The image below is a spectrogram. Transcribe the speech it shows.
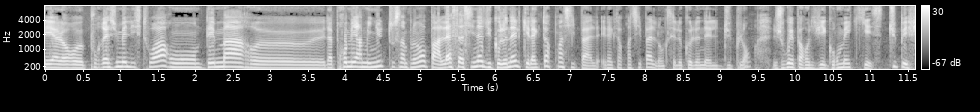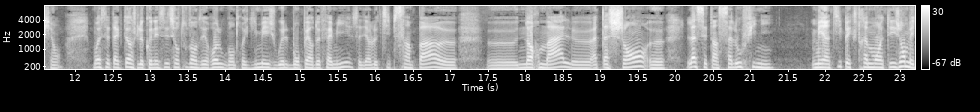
Et alors, euh, pour résumer l'histoire, on démarre euh, la première minute tout simplement par l'assassinat du colonel qui est l'acteur principal. Et l'acteur principal, donc, c'est le colonel Duplan, joué par Olivier Gourmet, qui est stupéfiant. Moi, cet acteur, je le connaissais surtout dans des rôles où, entre guillemets, il jouait le bon père de famille, c'est-à-dire le type sympa, euh, normal, attachant. Là, c'est un salaud fini mais un type extrêmement intelligent, mais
